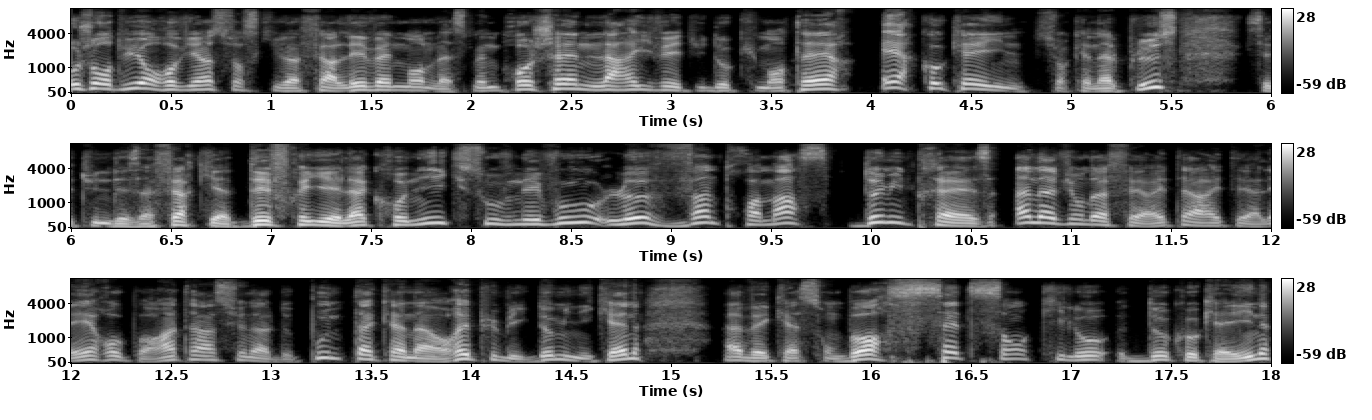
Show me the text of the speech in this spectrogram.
Aujourd'hui, on revient sur ce qui va faire l'événement de la semaine prochaine, l'arrivée du documentaire Air Cocaine sur Canal+. C'est une des affaires qui a défrayé la chronique. Souvenez-vous, le 23 mars 2013, un avion d'affaires était arrêté à l'aéroport international de Punta Cana en République dominicaine avec à son bord 700 kilos de cocaïne.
